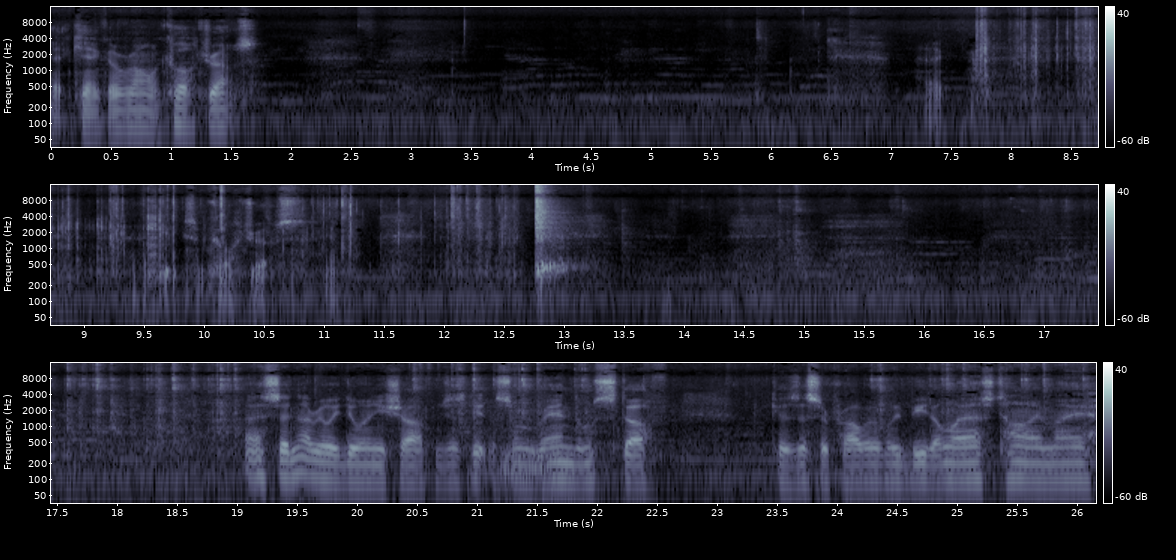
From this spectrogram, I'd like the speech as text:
Yeah, can't go wrong with cough drops. Heck. Get some cough drops. Yep. I said, not really doing any shopping, just getting some random stuff. Because this will probably be the last time I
